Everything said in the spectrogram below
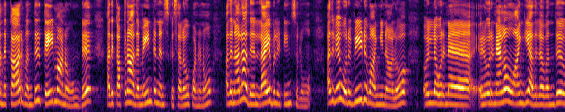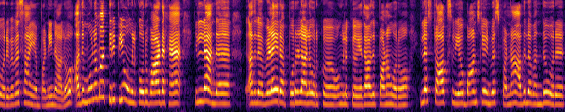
அந்த கார் வந்து தேய்மானம் உண்டு. அதுக்கப்புறம் அதை மெயின்டெனன்ஸ்க்கு செலவு பண்ணணும். அதனால் அது லயபிலிட்டின்னு சொல்லுவோம். அதுவே ஒரு வீடு வாங்கினாலோ இல்லை ஒரு நெ ஒரு நிலம் வாங்கி அதில் வந்து ஒரு விவசாயம் பண்ணினாலோ அது மூலமாக திருப்பியும் உங்களுக்கு ஒரு வாடகை இல்லை அந்த அதில் விளையிற பொருளால் ஒரு உங்களுக்கு ஏதாவது பணம் வரும் இல்லை ஸ்டாக்ஸ்லேயோ பாண்ட்ஸ்லேயோ இன்வெஸ்ட் பண்ணால் அதில் வந்து ஒரு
